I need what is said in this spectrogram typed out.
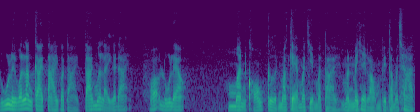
รู้เลยว่าร่างกายตายก็ตาย ตายเมื่อไหร่ก็ได้ เพราะรู้แล้วมันของเกิดมาแก่มาเจ็บมาตาย มันไม่ใช่เรา มันเป็นธรรมชาติ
